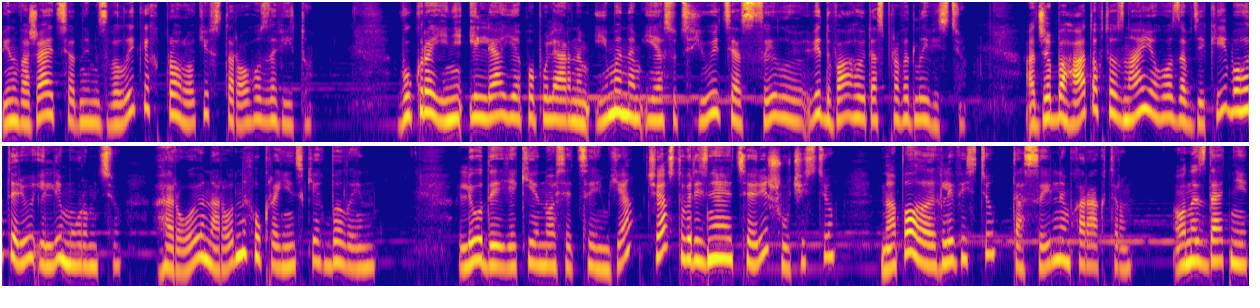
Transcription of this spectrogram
Він вважається одним з великих пророків Старого Завіту. В Україні Ілля є популярним іменем і асоціюється з силою, відвагою та справедливістю. Адже багато хто знає його завдяки богатирю Іллі Муромцю, герою народних українських билин. Люди, які носять це ім'я, часто вирізняються рішучістю, наполегливістю та сильним характером. Вони здатні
